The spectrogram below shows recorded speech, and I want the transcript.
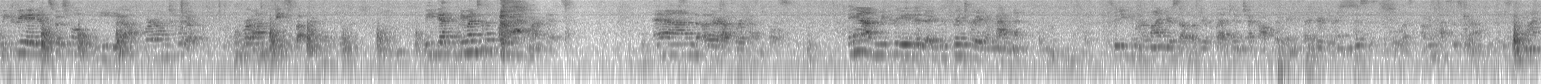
We created social media. We're on Twitter. We're on Facebook. We get, we went to the farmers market and other outdoor festivals. And we created a refrigerator magnet. So you can remind yourself of your pledge and check off the things that you're doing. And this is the coolest. I'm gonna pass this around. This is mine.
